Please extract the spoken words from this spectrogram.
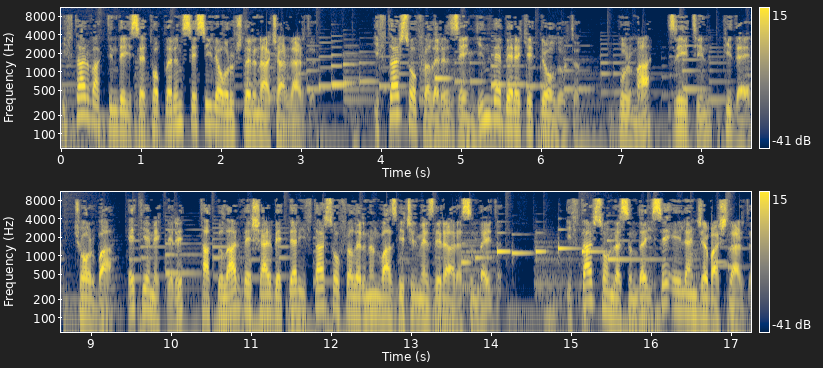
iftar vaktinde ise topların sesiyle oruçlarını açarlardı. İftar sofraları zengin ve bereketli olurdu. hurma, zeytin, pide, çorba, et yemekleri, tatlılar ve şerbetler iftar sofralarının vazgeçilmezleri arasındaydı. İftar sonrasında ise eğlence başlardı.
